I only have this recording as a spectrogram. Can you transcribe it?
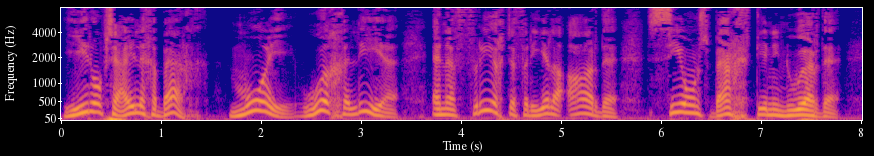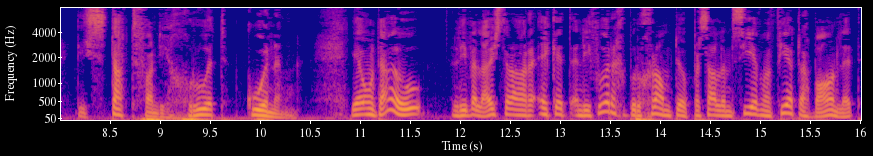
hier op sy heilige berg mooi, hoog geleë en 'n vreugde vir die hele aarde, Sionsberg teen die noorde, die stad van die groot koning. Jy onthou, liewe luisteraars, ek het in die vorige program toe op Psalm 47 behandel het,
